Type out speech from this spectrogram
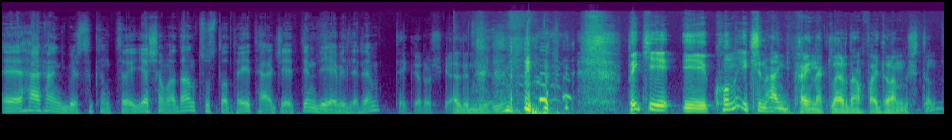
e, herhangi bir sıkıntı yaşamadan TUSLATA'yı tercih ettim diyebilirim. Tekrar hoş geldin diyelim. Peki e, konu için hangi kaynaklardan faydalanmıştın?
